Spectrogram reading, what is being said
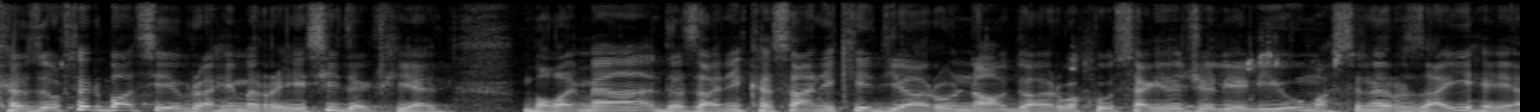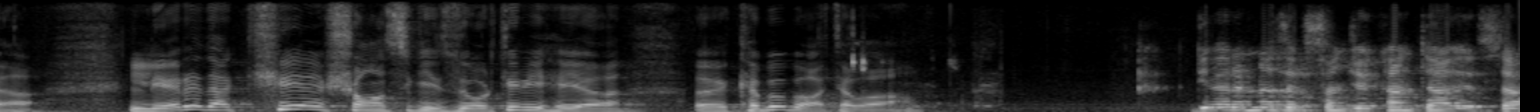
کە زۆرتر باسی ئبراهیمە ڕئیسی دەکرێت بەڵێمە دەزانی کەسانێکی دیارو ناودار وەکو سایدە جەلێلی و مەستنە ڕزایی هەیە لێرەدا کێ شانسکی زۆرتری هەیە کە بباتەوە. دیارە نەزەر سنجەکان تا ئێستا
